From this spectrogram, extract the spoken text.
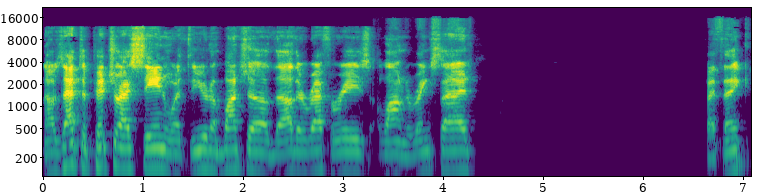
Now, is that the picture I seen with you and a bunch of the other referees along the ringside? I think.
